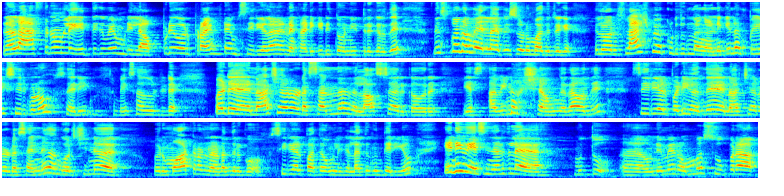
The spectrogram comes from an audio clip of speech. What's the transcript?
என்னால் ஆஃப்டர்நூனில் ஏற்றுக்கவே முடியல. அப்படி ஒரு ப்ரைம் டைம் சீரியலாக எனக்கு அடிக்கடி தோண்டிட்டு இருக்கிறது. மிஸ் பண்ணாமல் எல்லா எபிசோடும் பார்த்துட்டு இருக்கேன். இதில் ஒரு ஃப்ளாஷ்பேக் கொடுத்துருந்தாங்க. அன்றைக்கி நான் பேசியிருக்கணும். சரி பேசாத விட்டுட்டேன். பட் நாச்சியாரோட சன் தான் அந்த லாஸ்ட்டாக இருக்க அவர். எஸ் அவினாஷ். அவங்க தான் வந்து சீரியல் படி வந்து நாச்சியாரோட சன்னு அங்கே ஒரு சின்ன ஒரு மாற்றம் நடந்திருக்கும். சீரியல் பார்த்தவங்களுக்கு எல்லாத்துக்கும் தெரியும். எனிவேஸ் இந்த இடத்துல முத்து அஹ், உண்மையுமே ரொம்ப சூப்பராக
